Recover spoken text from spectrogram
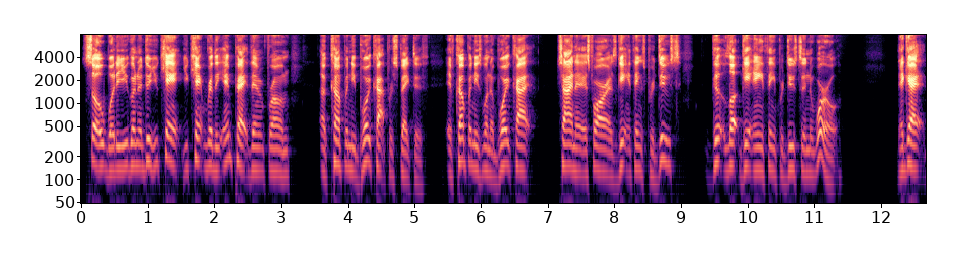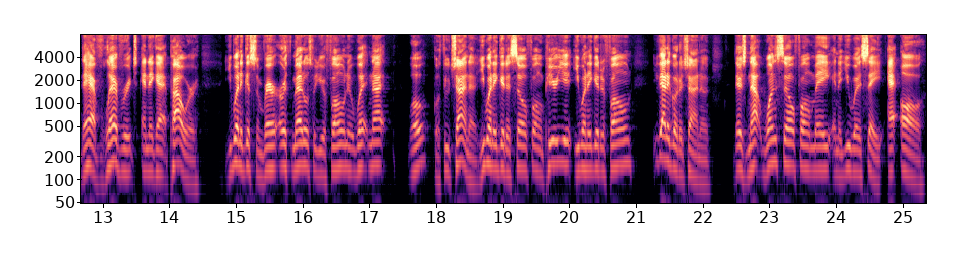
So what are you going to do? You can't you can't really impact them from a company boycott perspective. If companies want to boycott China as far as getting things produced, good luck getting anything produced in the world. They got they have leverage and they got power. You want to get some rare earth metals for your phone and whatnot? Well, go through China. You want to get a cell phone, period. You want to get a phone, you got to go to China. There's not one cell phone made in the USA at all.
